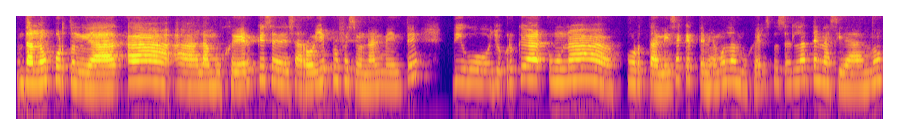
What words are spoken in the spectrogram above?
dan la oportunidad a, a, la mujer que se desarrolle profesionalmente, digo, yo creo que una fortaleza que tenemos las mujeres, pues es la tenacidad, ¿no?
